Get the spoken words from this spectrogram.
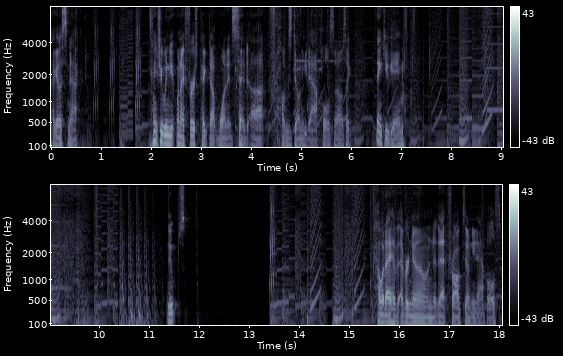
I got a snack. Actually, when you, when I first picked up one, it said, uh, frogs don't eat apples, and I was like, thank you, game. Oops. How would I have ever known that frogs don't eat apples?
